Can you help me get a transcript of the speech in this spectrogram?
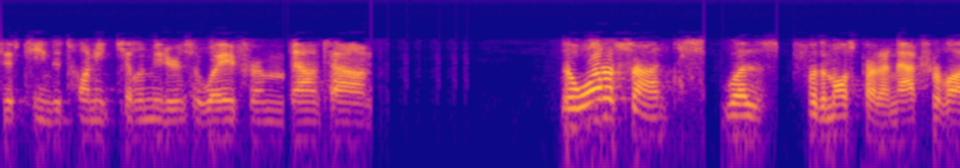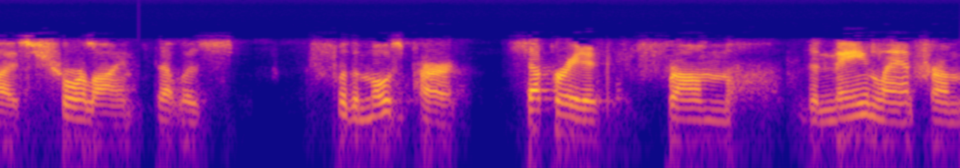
15 to 20 kilometers away from downtown. The waterfront was, for the most part, a naturalized shoreline that was, for the most part, separated from the mainland from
